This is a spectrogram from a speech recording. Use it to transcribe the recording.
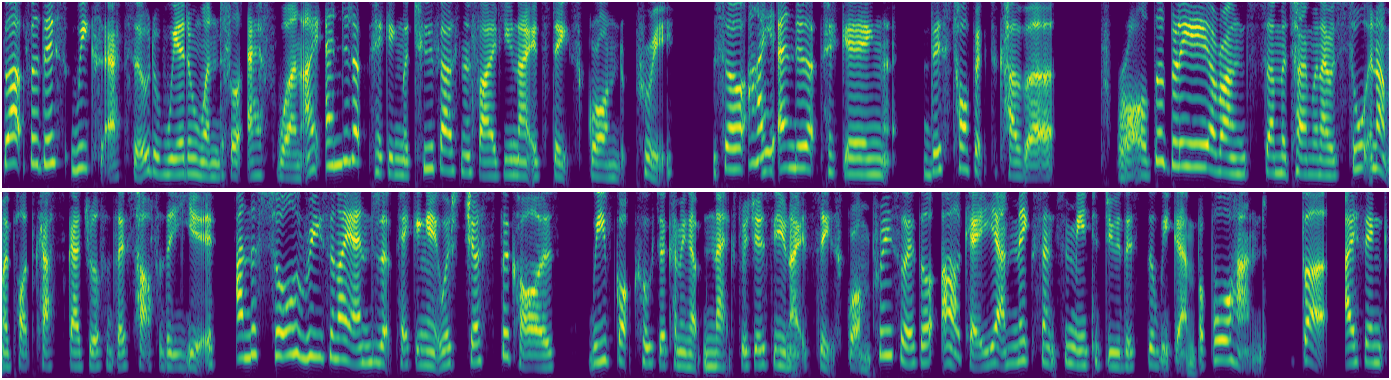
But for this week's episode of Weird and Wonderful F1, I ended up picking the 2005 United States Grand Prix. So I ended up picking this topic to cover probably around summertime when I was sorting out my podcast schedule for this half of the year. And the sole reason I ended up picking it was just because we've got COTA coming up next, which is the United States Grand Prix. So I thought, oh, okay, yeah, makes sense for me to do this the weekend beforehand. But I think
